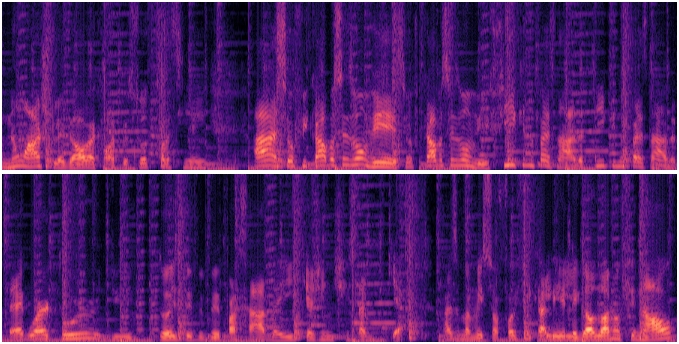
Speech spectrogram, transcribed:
não acho legal, é aquela pessoa que fala assim, ah, se eu ficar, vocês vão ver. Se eu ficar, vocês vão ver. Fique não faz nada. Fique não faz nada. Pega o Arthur de dois BBB passado aí, que a gente sabe o que é. Mais uma vez, só foi ficar legal lá no final,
